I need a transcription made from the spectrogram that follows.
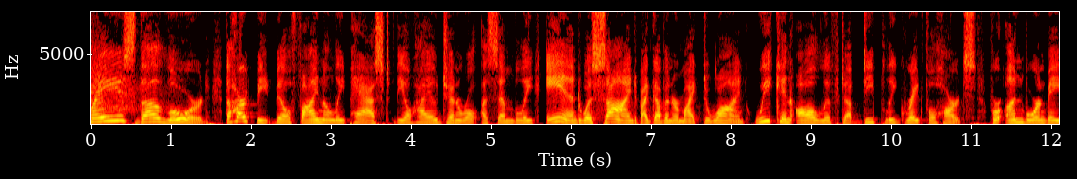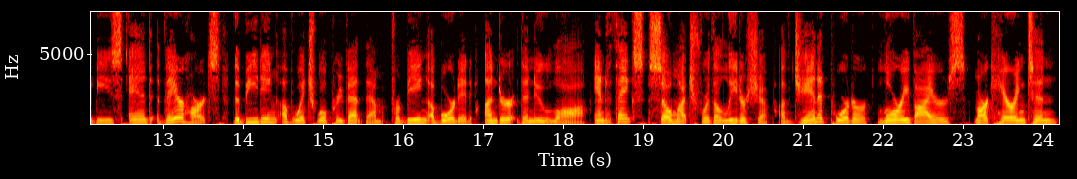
Praise the Lord. The heartbeat bill finally passed the Ohio General Assembly and was signed by Governor Mike DeWine. We can all lift up deeply grateful hearts for unborn babies and their hearts, the beating of which will prevent them from being aborted under the new law. And thanks so much for the leadership of Janet Porter, Lori Viers, Mark Harrington,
